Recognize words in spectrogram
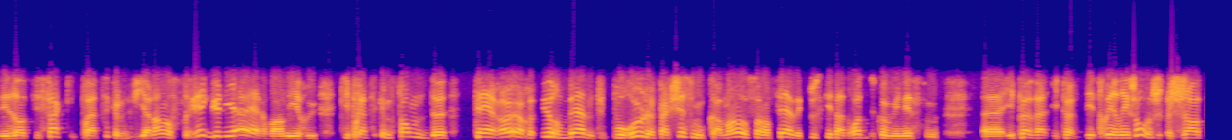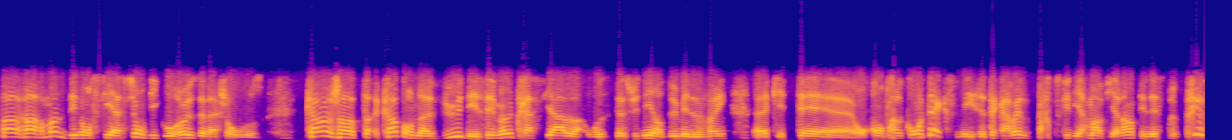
des antifas qui pratiquent une violence régulière dans les rues, qui pratiquent une forme de terreur urbaine. Puis pour eux, le fascisme commence en fait avec tout ce qui est à droite du communisme. Euh, ils peuvent ils peuvent détruire des choses. J'entends rarement une dénonciation vigoureuse de la chose. Quand quand on a vu des émeutes raciales aux États-Unis en 2020 euh, qui étaient euh, on comprend le contexte, mais ils étaient quand même particulièrement violentes et destructrices,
